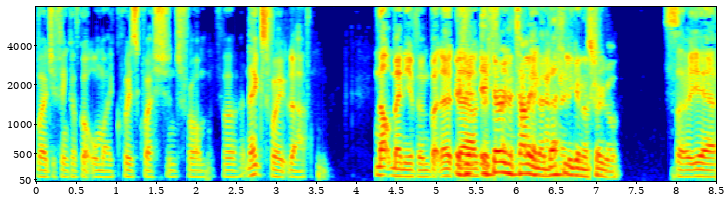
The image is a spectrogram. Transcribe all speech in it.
where do you think I've got all my quiz questions from for next week? Nah, not many of them, but they're, they're if, if, they're in Italian, they're definitely going to struggle. So yeah,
